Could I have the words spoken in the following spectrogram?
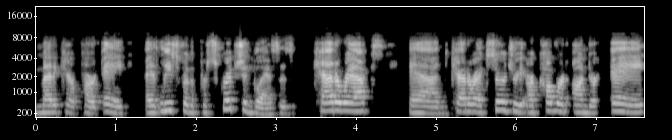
Medicare Part A, at least for the prescription glasses, cataracts and cataract surgery are covered under A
